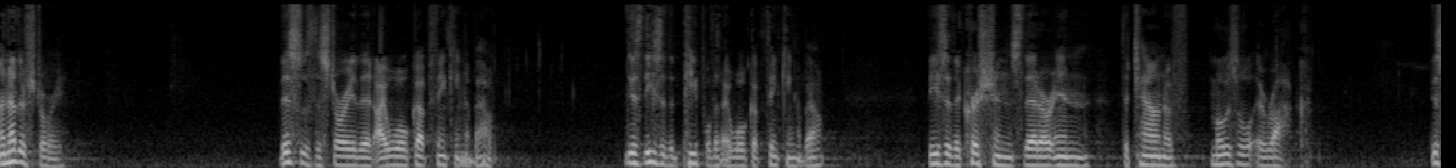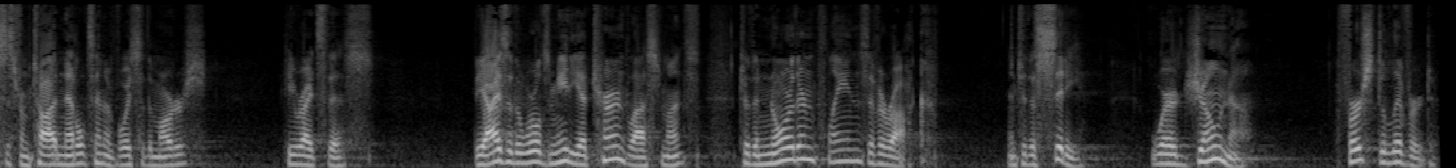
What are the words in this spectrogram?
Another story this was the story that I woke up thinking about. This, these are the people that I woke up thinking about. These are the Christians that are in the town of Mosul, Iraq. This is from Todd Nettleton of Voice of the Martyrs. He writes this The eyes of the world's media turned last month to the northern plains of Iraq and to the city where Jonah first delivered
